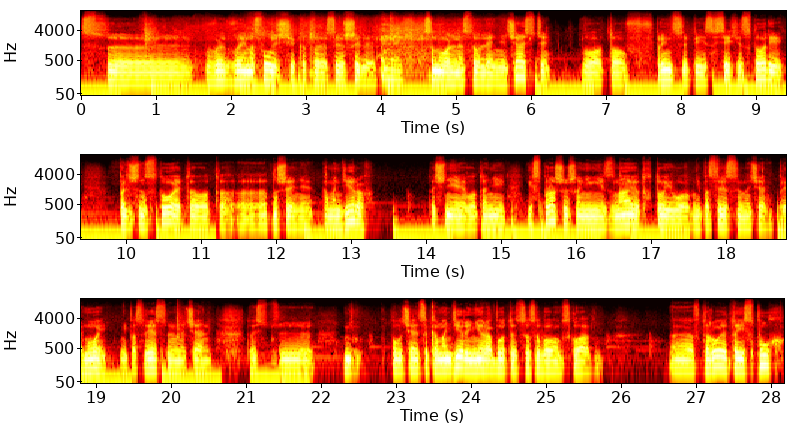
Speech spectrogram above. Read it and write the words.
с, э, во- военнослужащих, которые совершили самовольное оставление части, вот, то, в принципе, из всех историй большинство это вот э, отношения командиров. Точнее, вот они их спрашиваешь, они не знают, кто его непосредственный начальник, прямой непосредственный начальник. То есть э, получается, командиры не работают с особовым складом. Э, Второе это испуг,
